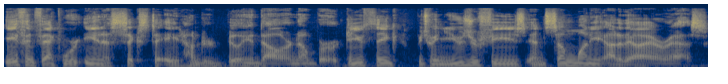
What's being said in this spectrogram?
If in fact we're in a six to eight hundred billion dollar number, do you think between user fees and some money out of the IRS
